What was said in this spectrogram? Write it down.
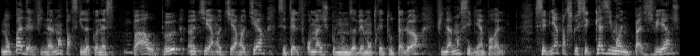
n'ont pas d'elle finalement parce qu'ils la connaissent pas ou peu, un tiers, un tiers, un tiers, c'était le fromage que vous nous avez montré tout à l'heure, finalement c'est bien pour elle c'est bien parce que c'est quasiment une page vierge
